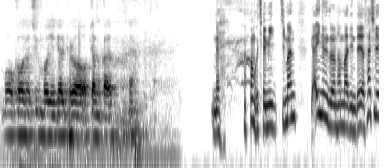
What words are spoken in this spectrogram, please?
뭐 그거 지금 뭐 얘기할 필요 없지 않을까요? 네. 뭐 재미있지만 뼈 있는 그런 한마디인데요. 사실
